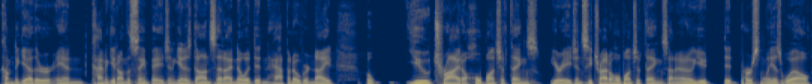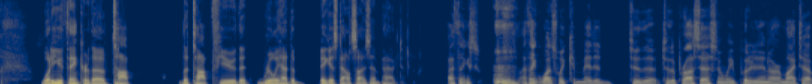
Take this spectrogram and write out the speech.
come together and kind of get on the same page. And again, as Don said, I know it didn't happen overnight, but you tried a whole bunch of things. Your agency tried a whole bunch of things, and I know you did personally as well. What do you think are the top the top few that really had the biggest outsized impact? I think I think once we committed to the to the process and we put it in our MYTEP,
